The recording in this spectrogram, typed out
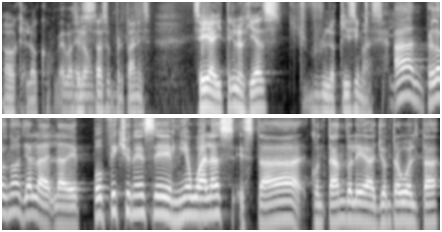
Oh, qué loco. Es. Eso está súper tuanis. Sí, hay trilogías loquísimas. Ah, perdón, no, ya la, la de Pulp Fiction es eh, Mia Wallace está contándole a John Travolta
